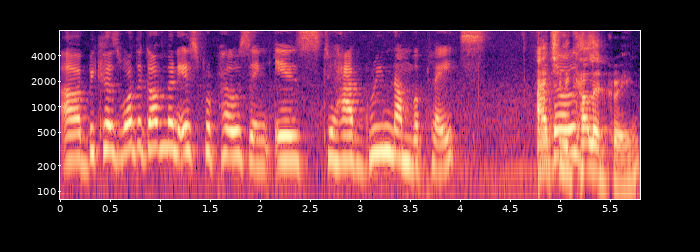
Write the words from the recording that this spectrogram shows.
Uh, because what the government is proposing is to have green number plates. Actually, coloured green.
